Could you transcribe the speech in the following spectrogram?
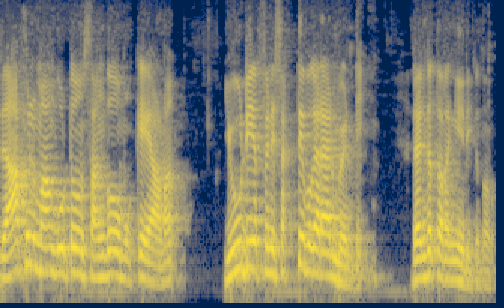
രാഹുൽ മാങ്കൂട്ടവും സംഘവും ഒക്കെയാണ് യു ഡി എഫിന് ശക്തി പകരാൻ വേണ്ടി രംഗത്തിറങ്ങിയിരിക്കുന്നത്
